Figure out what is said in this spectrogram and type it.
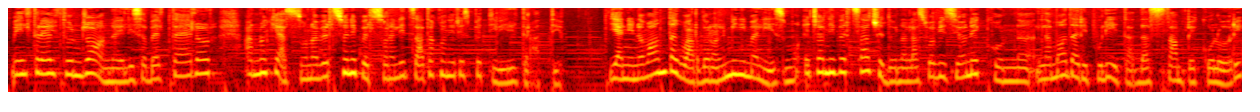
mentre Elton John e Elizabeth Taylor hanno chiesto una versione personalizzata con i rispettivi ritratti. Gli anni 90 guardano al minimalismo e Gianni Versace dona la sua visione con la moda ripulita da stampe e colori,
